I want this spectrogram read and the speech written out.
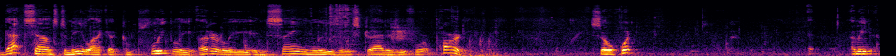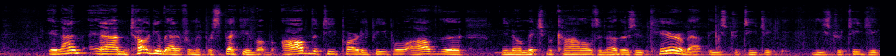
that sounds to me like a completely, utterly insane losing strategy for a party. So what? I mean, and I'm and I'm talking about it from the perspective of, of the Tea Party people, of the you know Mitch McConnell's and others who care about these strategic these strategic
